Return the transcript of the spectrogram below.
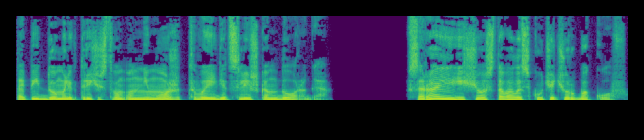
Топить дом электричеством он не может, выйдет слишком дорого. В сарае еще оставалась куча чурбаков.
